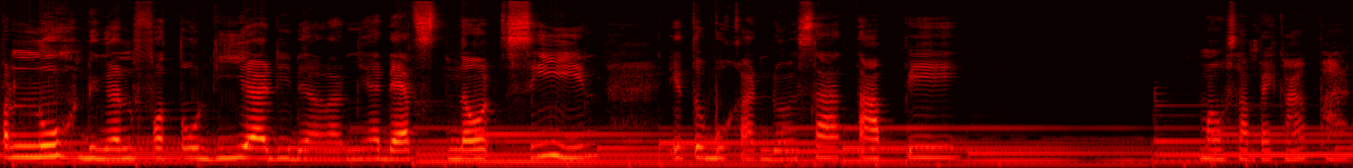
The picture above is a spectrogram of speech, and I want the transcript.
penuh dengan foto dia di dalamnya. That's not sin itu bukan dosa tapi mau sampai kapan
